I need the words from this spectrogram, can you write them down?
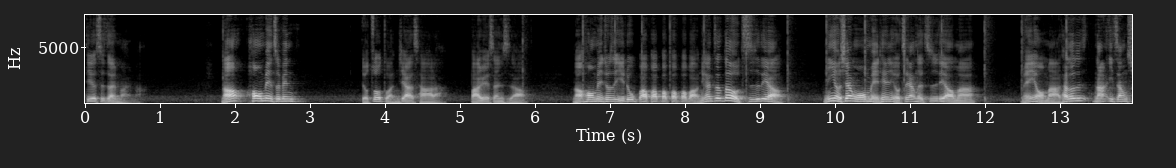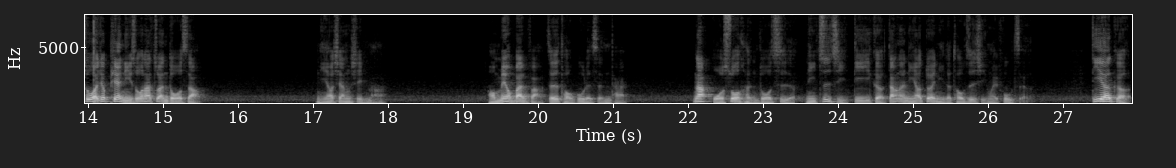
第二次再买嘛？然后后面这边有做短价差啦，八月三十号，然后后面就是一路爆爆爆爆爆爆。你看这都有资料，你有像我每天有这样的资料吗？没有嘛，他都是拿一张出来就骗你说他赚多少。你要相信吗？好，没有办法，这是投顾的生态。那我说很多次了，你自己第一个，当然你要对你的投资行为负责。第二个，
